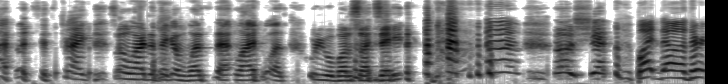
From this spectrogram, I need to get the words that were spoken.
I was just trying so hard to think of what that line was. What are you about a size eight? oh shit! But uh, there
